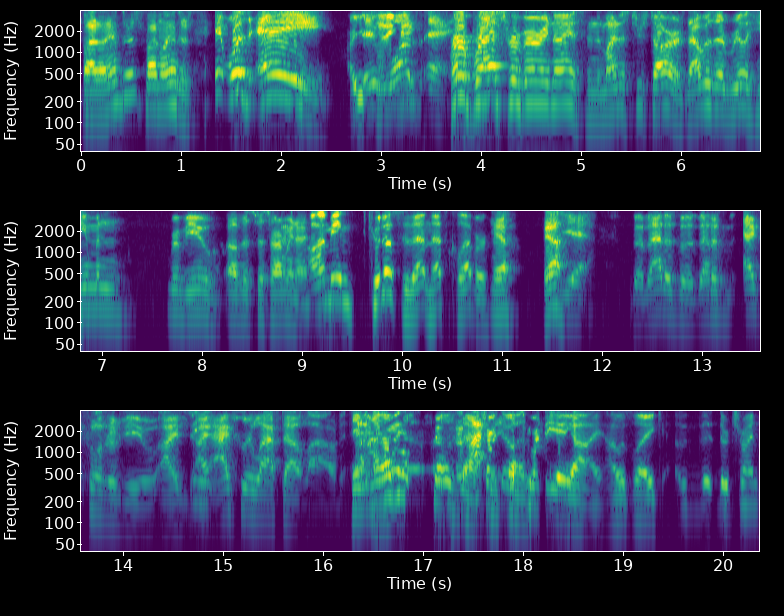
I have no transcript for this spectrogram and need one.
Final answers. Final answers. It was A. Are you It kidding was me? A. Her breasts were very nice, and the minus two stars. That was a real human review of the Swiss Army knife. I mean, kudos to them. That's clever. Yeah, yeah. Yes, Th- that is a that is an excellent review. I See- I actually laughed out loud. They I- almost chose I tried to outsmart the AI. I was like, uh, they're trying.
